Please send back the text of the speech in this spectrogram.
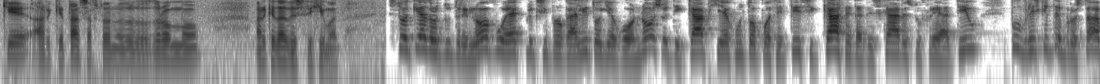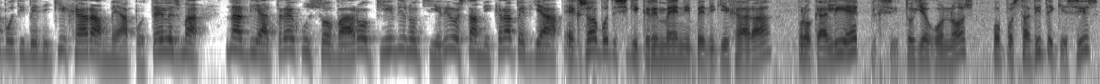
και αρκετά σε αυτόν εδώ τον δρόμο αρκετά δυστυχήματα. Στο κέντρο του Τριλόφου έκπληξη προκαλεί το γεγονός ότι κάποιοι έχουν τοποθετήσει κάθετα τις χάρες του Φρεατίου που βρίσκεται μπροστά από την παιδική χαρά με αποτέλεσμα να διατρέχουν σοβαρό κίνδυνο κυρίως στα μικρά παιδιά. Εξώ από τη συγκεκριμένη παιδική χαρά προκαλεί έκπληξη το γεγονός, όπως θα δείτε κι εσείς,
